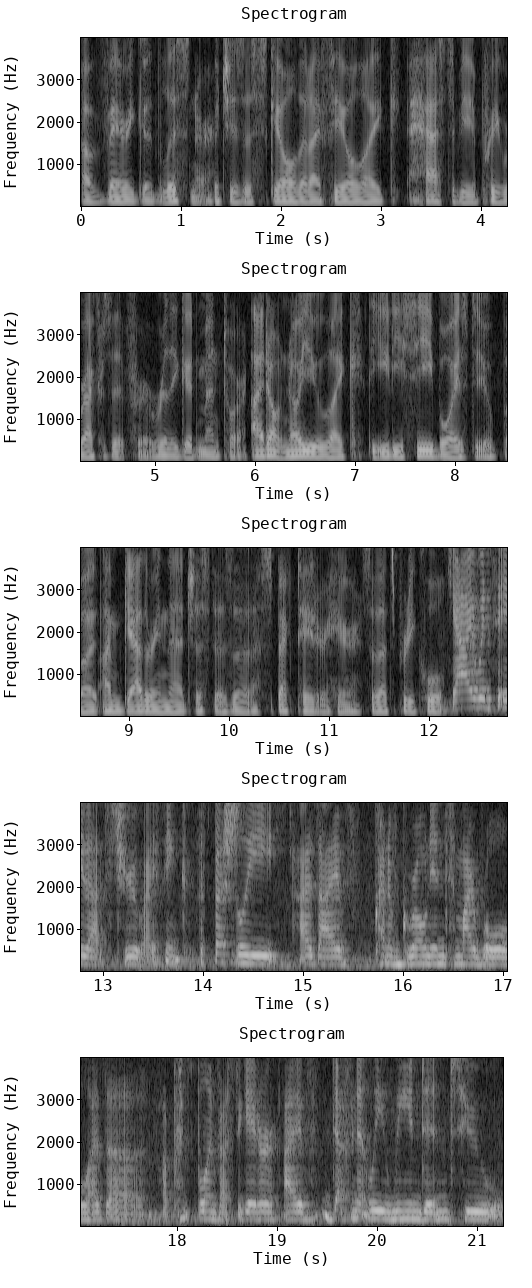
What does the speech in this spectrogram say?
a very good listener, which is a skill that I feel like has to be a prerequisite for a really good mentor. I don't know you like the EDC boys do, but I'm gathering that just as a spectator here. So that's pretty cool. Yeah, I would say that's true. I think, especially as I've kind of grown into my role as a, a principal investigator, I've definitely leaned into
